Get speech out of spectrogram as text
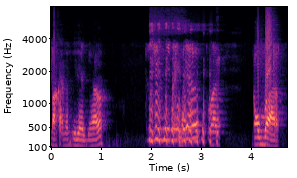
makanan ilegal, buat nobar.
